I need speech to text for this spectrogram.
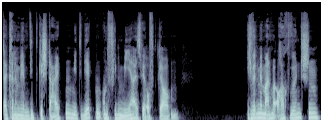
da können wir mitgestalten, mitwirken und viel mehr, als wir oft glauben. Ich würde mir manchmal auch wünschen,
